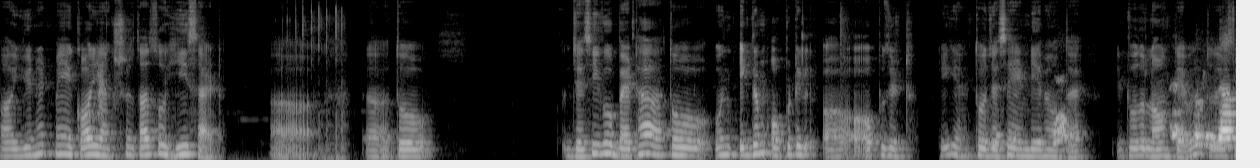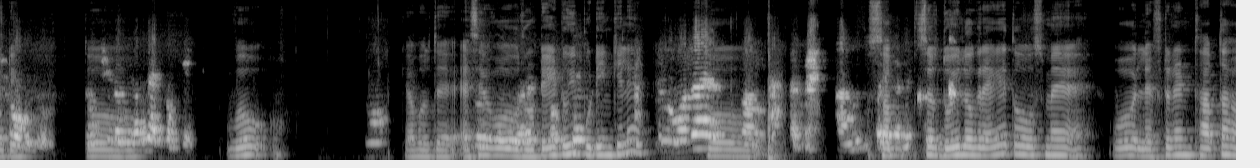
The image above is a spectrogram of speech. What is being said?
यूनिट uh, में एक और यंगस्टर था सो ही सैट तो जैसे ही वो बैठा तो उन एकदम ऑपोजिट ठीक है? तो जैसे एनडीए में होता है। It was a long table तो तो वो क्या बोलते हैं, ऐसे वो रोटेट हुई पुडिंग के लिए तो सब, सिर्फ़ दो ही लोग रह गए तो उसमें वो लेफ्टिनेंट साहब था,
